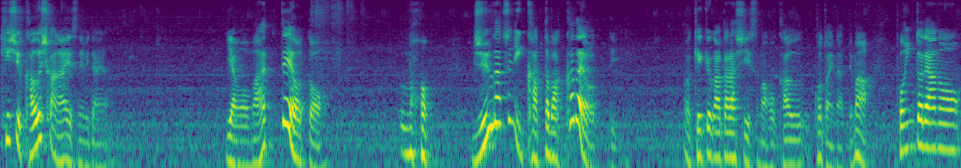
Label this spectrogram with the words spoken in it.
機種買うしかないですねみたいな。いやもう待ってよと。もう10月に買ったばっかだよって言ってまあ結局新しいスマホを買うことになってまあポイントであの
